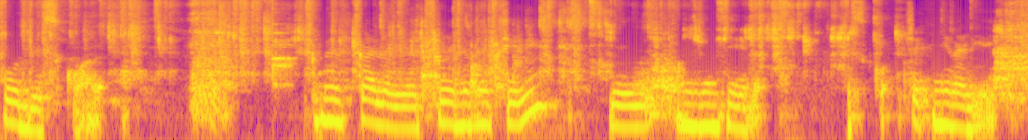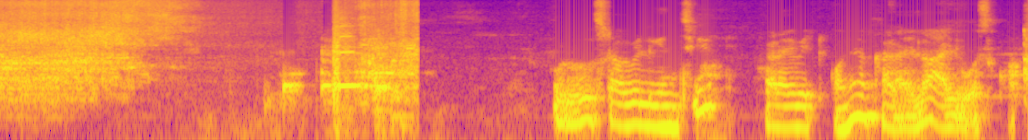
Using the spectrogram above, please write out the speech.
పోపు వేసుకోవాలి మిరపకాయలు వేయచ్చు ఎండుమిర్చి లేవు అందుకని చేయలేదు. వేసుకో చట్నీ రెడీ అయ్యి ఇప్పుడు స్టవ్ వెలిగించి కడాయి పెట్టుకొని ఆ కడాయిలో ఆయిల్ పోసుకోవాలి.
